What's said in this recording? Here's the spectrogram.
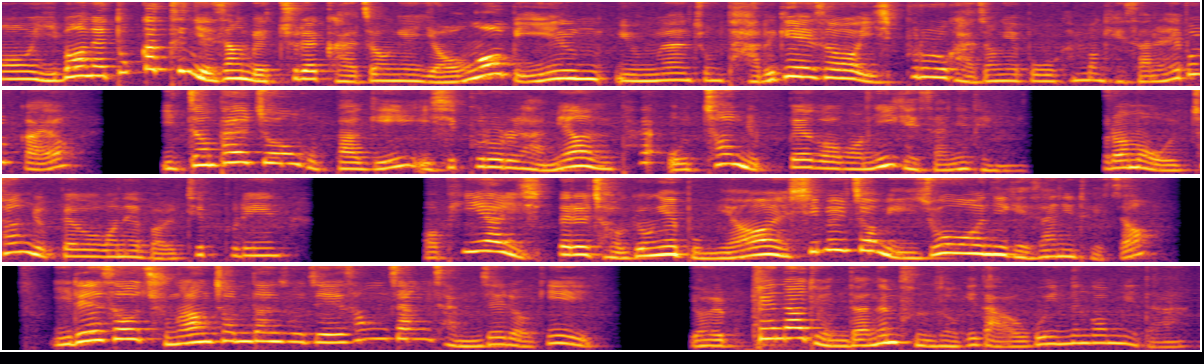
어, 이번에 똑같은 예상 매출액 가정의 영업이익률만 좀 다르게 해서 20%로 가정해보고 한번 계산을 해볼까요? 2.8조 원 곱하기 20%를 하면 5,600억 원이 계산이 됩니다. 그러면 5,600억 원의 멀티플인 어, PER 20배를 적용해 보면 11.2조 원이 계산이 되죠. 이래서 중앙첨단 소재의 성장 잠재력이 10배나 된다는 분석이 나오고 있는 겁니다.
